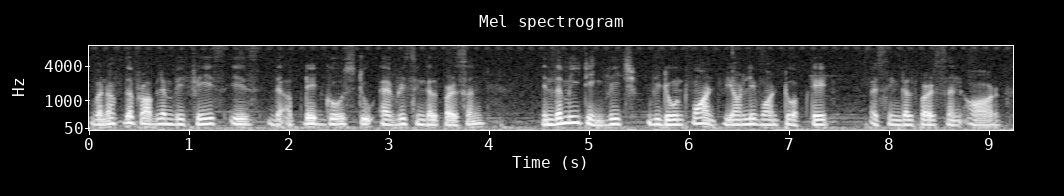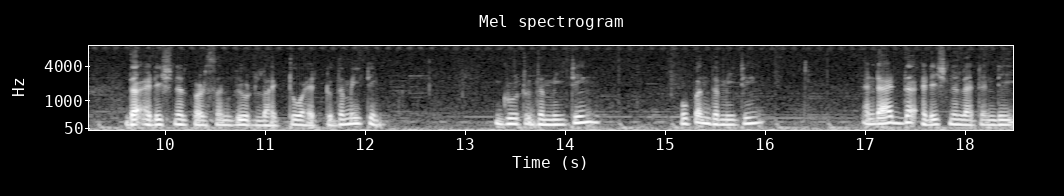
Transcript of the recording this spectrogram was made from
one of the problem we face is the update goes to every single person in the meeting, which we don't want. We only want to update a single person or the additional person we would like to add to the meeting go to the meeting open the meeting and add the additional attendee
